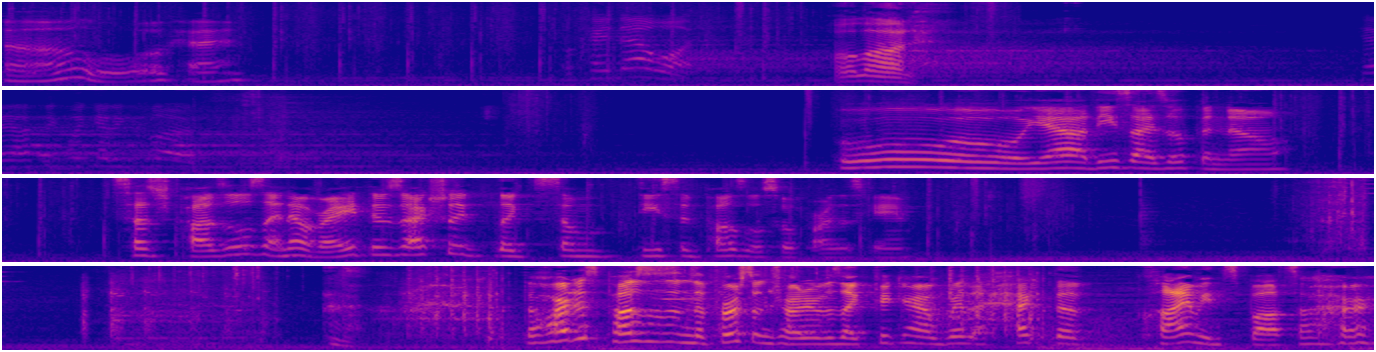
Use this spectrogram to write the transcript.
oh, okay. Okay, now what? Hold on. Okay, I think we're getting close. Oh, yeah, these eyes open now. Such puzzles, I know, right? There's actually like some decent puzzles so far in this game. The hardest puzzles in the first Uncharted was like figuring out where the heck the climbing spots are.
